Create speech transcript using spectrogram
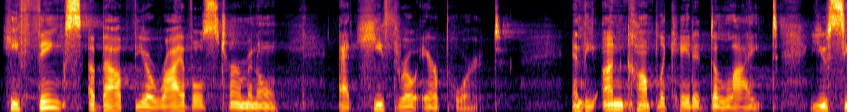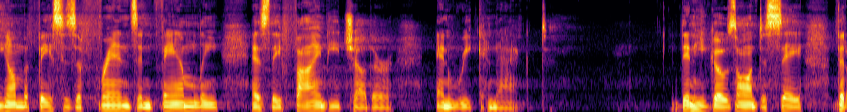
he thinks about the arrivals terminal at Heathrow Airport and the uncomplicated delight you see on the faces of friends and family as they find each other and reconnect. Then he goes on to say that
